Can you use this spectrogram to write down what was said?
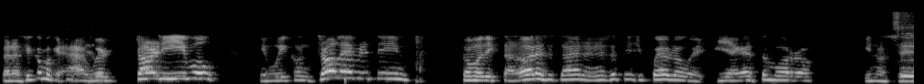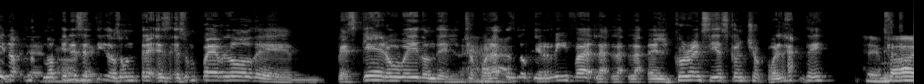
pero así como que, ah, we're totally evil y we control everything. Como dictadores estaban en ese pinche pueblo, güey, y llega este morro y no sé. Sí, no, no, no tiene güey. sentido. Son tres, es, es un pueblo de pesquero, güey, donde el chocolate Ajá. es lo que rifa, la- la- la- el currency es con chocolate. Como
